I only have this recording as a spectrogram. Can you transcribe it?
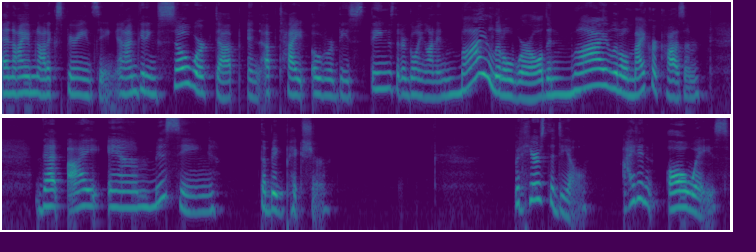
and I am not experiencing. And I'm getting so worked up and uptight over these things that are going on in my little world, in my little microcosm, that I am missing the big picture. But here's the deal I didn't always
